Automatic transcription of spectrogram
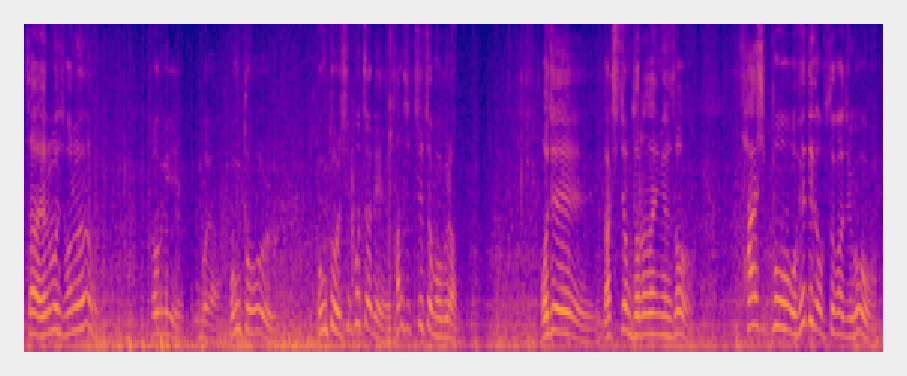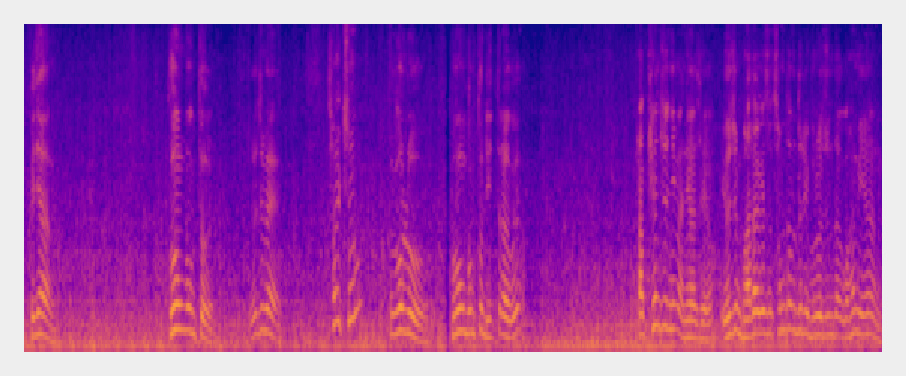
자 여러분 저는 저기 그 뭐야 봉돌 봉돌 10호짜리에요. 37.5g 어제 낚시점 돌아다니면서 40호 헤드가 없어가지고 그냥 구멍봉돌 요즘에 철추? 그걸로 구멍봉돌이 있더라고요. 박현주님 안녕하세요. 요즘 바닥에서 첨덤들이 물어준다고 하면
